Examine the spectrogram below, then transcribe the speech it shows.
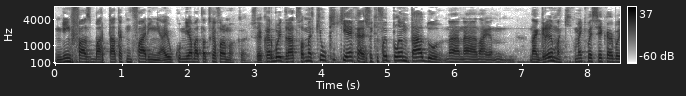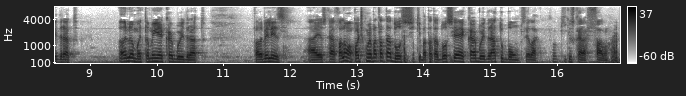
Ninguém faz batata com farinha. Aí eu comia a batata e falava, cara, isso é carboidrato. Eu falava, mas que, o que, que é, cara? Isso aqui foi plantado na, na, na, na grama aqui. Como é que vai ser carboidrato? Ah, não, mas também é carboidrato. Fala, beleza. Aí os caras falam, não, pode comer batata doce, que batata doce é carboidrato bom, sei lá. O que, que os caras falam?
